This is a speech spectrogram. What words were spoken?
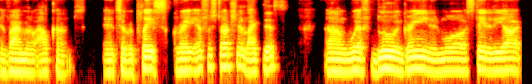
environmental outcomes and to replace gray infrastructure like this um, with blue and green and more state of the art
